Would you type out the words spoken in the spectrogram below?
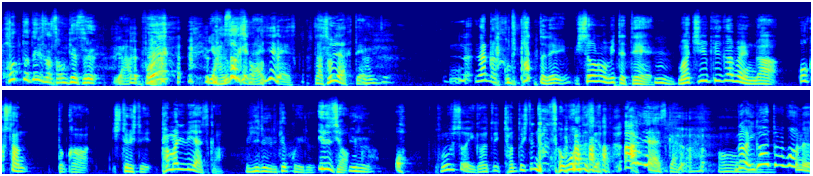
本当テリーさん尊敬する。いやえ？やるわけないじゃないですか。そうじゃなくて、ななんかこうパッとね人のを見てて、待ち受け画面が奥さんとかしてる人たまにいるじゃないですか。いるいる結構いる。いるでしょ？いる。あこの人は意外とちゃんとしてんだと思うんですよ。あるじゃないですか。だから意外と僕はね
